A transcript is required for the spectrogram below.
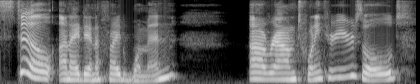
still unidentified woman, around 23 years old,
